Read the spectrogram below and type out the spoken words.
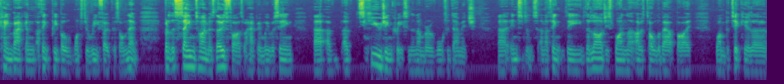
came back, and I think people wanted to refocus on them. But at the same time as those fires were happening, we were seeing uh, a, a, huge increase in the number of water damage uh, incidents. And I think the, the largest one that I was told about by one particular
